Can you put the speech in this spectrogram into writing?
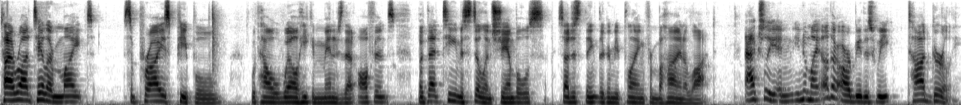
Tyrod Taylor might surprise people with how well he can manage that offense, but that team is still in shambles. So I just think they're going to be playing from behind a lot. Actually, and you know, my other RB this week, Todd Gurley.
